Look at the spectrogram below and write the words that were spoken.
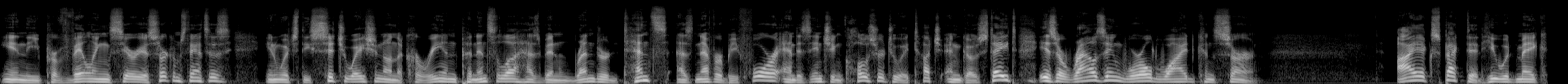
in the prevailing serious circumstances in which the situation on the Korean peninsula has been rendered tense as never before and is inching closer to a touch and go state is arousing worldwide concern. I expected he would make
